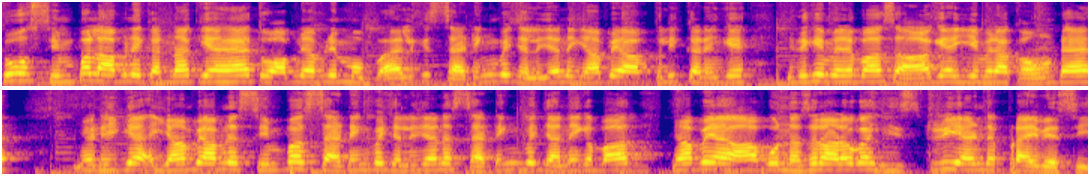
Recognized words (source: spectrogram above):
तो सिंपल आपने करना क्या है तो आपने अपने मोबाइल की सेटिंग पे चले जाना, यहाँ पे आप क्लिक करेंगे। ये देखिए मेरे पास आ गया, ये मेरा अकाउंट है। ये ठीक है, यहाँ पे आपने सिंपल सेटिंग पे चले जाना। सेटिंग पे जाने के बाद यहाँ पे आपको नज़र आ रहा होगा history and privacy.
